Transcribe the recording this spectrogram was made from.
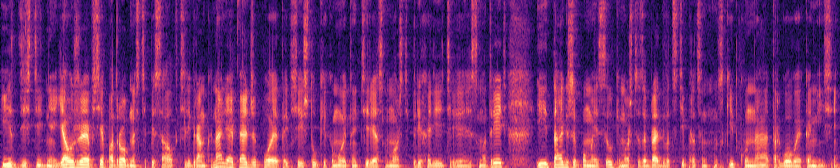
из 10 дней. Я уже все подробности писал в телеграм-канале, опять же, по этой всей штуке, кому это интересно, можете переходить и смотреть. И также по моей ссылке можете забрать 20% скидку на торговые комиссии.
